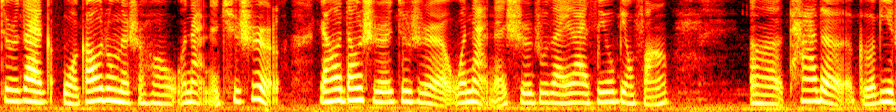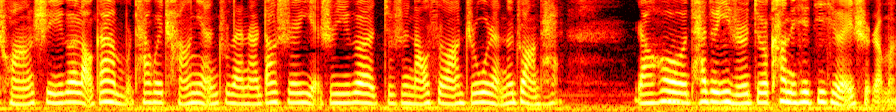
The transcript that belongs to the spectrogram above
就是在我高中的时候，我奶奶去世了。然后当时就是我奶奶是住在一个 ICU 病房，呃，她的隔壁床是一个老干部，他会常年住在那儿。当时也是一个就是脑死亡植物人的状态，然后他就一直就是靠那些机器维持着嘛。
